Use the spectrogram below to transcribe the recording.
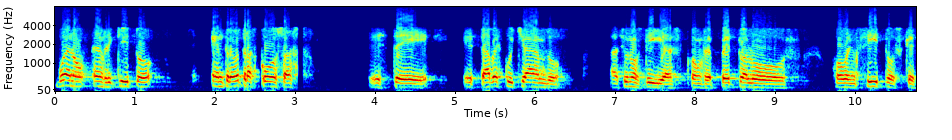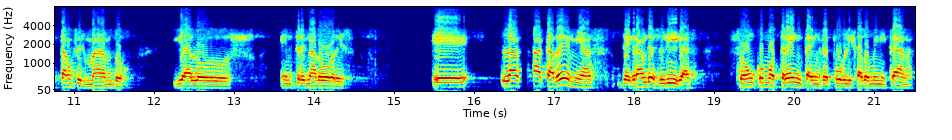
Bueno, Enriquito, entre otras cosas, este estaba escuchando hace unos días con respecto a los jovencitos que están firmando y a los entrenadores. Eh, las academias de grandes ligas son como 30 en República Dominicana,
